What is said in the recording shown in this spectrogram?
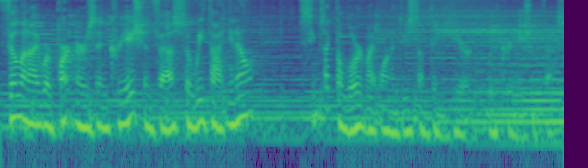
Phil and I were partners in Creation Fest. So we thought, you know, seems like the Lord might want to do something here with Creation Fest.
